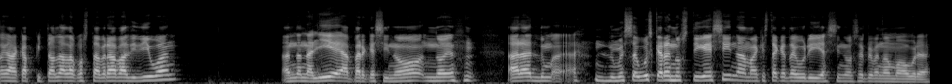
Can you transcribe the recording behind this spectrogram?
la capital de la Costa Brava, li diuen, han d'anar allí, eh, perquè si no, no ara només segur que ara no estiguessin en aquesta categoria si no s'arriben a moure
